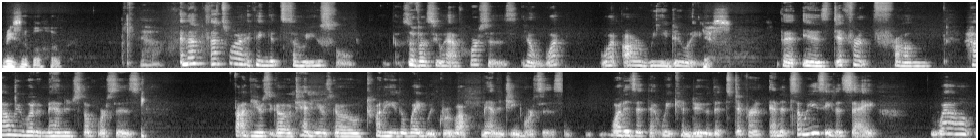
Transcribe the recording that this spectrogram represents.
reasonable hope. Yeah, and that, that's why I think it's so useful. Those of us who have horses, you know, what what are we doing Yes. that is different from how we would have managed the horses five years ago, ten years ago, twenty, the way we grew up managing horses? What is it that we can do that's different? And it's so easy to say, well,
